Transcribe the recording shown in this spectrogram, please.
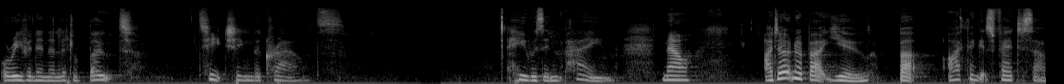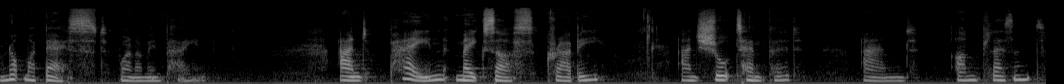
or even in a little boat teaching the crowds he was in pain. Now, I don't know about you, but I think it's fair to say I'm not my best when I'm in pain. And pain makes us crabby and short tempered and unpleasant.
